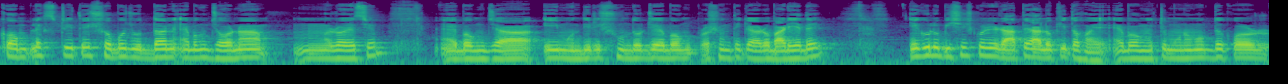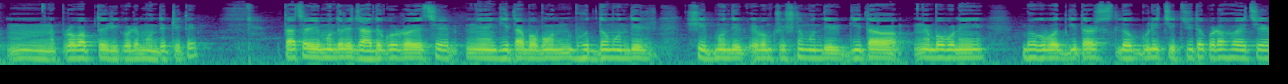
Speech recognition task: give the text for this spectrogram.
কমপ্লেক্সটিতে সবুজ উদ্যান এবং ঝর্ণা রয়েছে এবং যা এই মন্দিরের সৌন্দর্য এবং প্রশান্তিকে আরও বাড়িয়ে দেয়। এগুলো বিশেষ করে রাতে আলোকিত হয় এবং একটি মনোমুগ্ধকর প্রভাব তৈরি করে মন্দিরটিতে। তাছাড়া এই মন্দিরে জাদুঘর রয়েছে গীতা ভবন, বুদ্ধ মন্দির, শিব মন্দির এবং কৃষ্ণ মন্দির। গীতা ভবনে ভগবদ গীতার শ্লোকগুলি চিত্রিত করা হয়েছে।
